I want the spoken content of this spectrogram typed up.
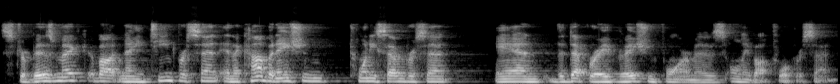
strabismic about 19%, and a combination 27%, and the deprivation form is only about 4%.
